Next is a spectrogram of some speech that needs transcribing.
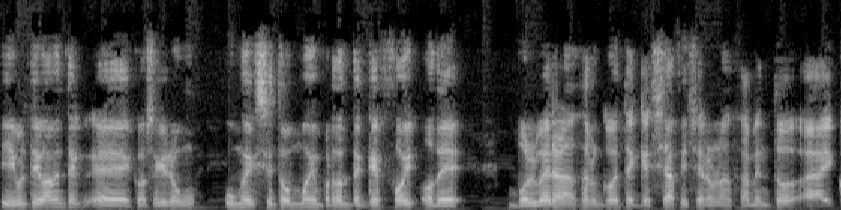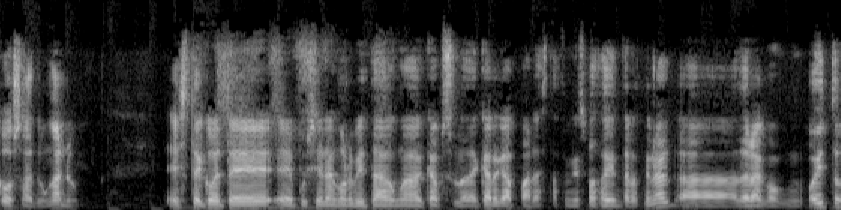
e últimamente eh, conseguiron un, un éxito moi importante que foi o de volver a lanzar un cohete que xa fixera un lanzamento hai cosa dun ano Este cohete eh, puxera en órbita unha cápsula de carga para a Estación Espacial Internacional, a Dragon 8,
